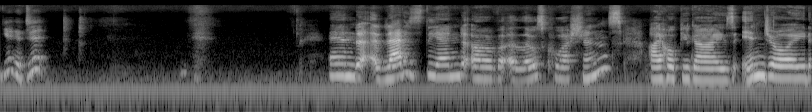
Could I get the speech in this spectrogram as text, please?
Yeah, that's it. And that is the end of those questions. I hope you guys enjoyed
